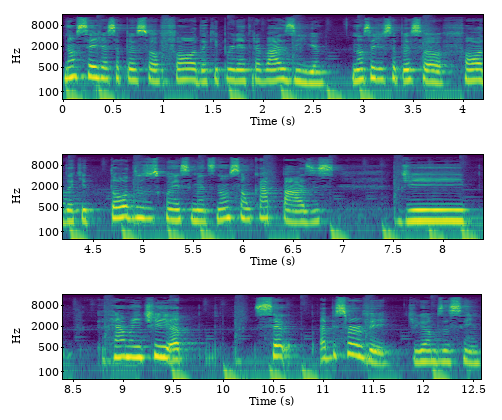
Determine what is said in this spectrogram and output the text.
Não seja essa pessoa foda que por dentro é vazia. Não seja essa pessoa foda que todos os conhecimentos não são capazes de realmente absorver, digamos assim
